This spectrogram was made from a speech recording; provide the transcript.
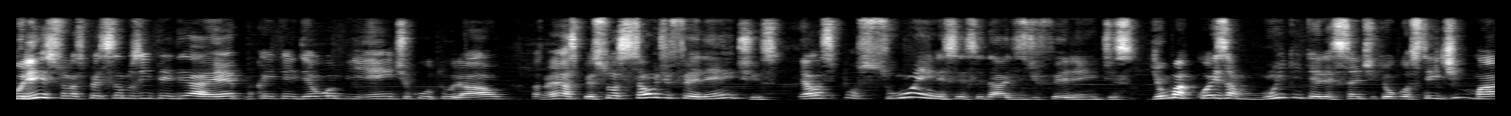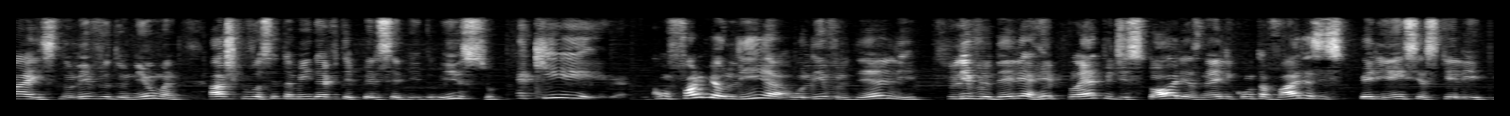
Por isso, nós precisamos entender a época, entender o ambiente cultural. Né? As pessoas são diferentes, elas possuem necessidades diferentes. E uma coisa muito interessante que eu gostei demais no livro do Newman, acho que você também deve ter percebido isso, é que conforme eu lia o livro dele, o livro dele é repleto de histórias, né? Ele conta várias experiências que ele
